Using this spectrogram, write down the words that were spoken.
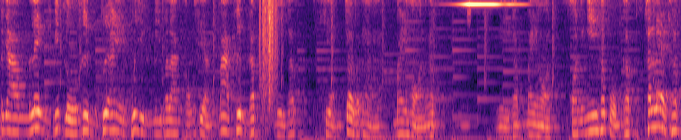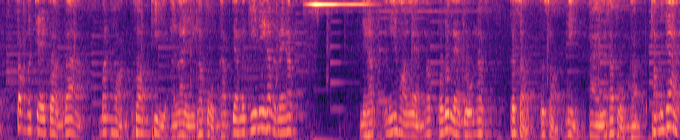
พยายามเร่งมิดโลขึ้น เพื่อให้ผู้หญิงมีพลังของเสียงมากขึ้นครับนี่ครับเสียงเจ้าปัญหาไม่หอนครับนี่ครับไม่หอนหอนอย่างนี้ครับผมครับขั้นแรกครับต้องเข้าใจก่อนว่ามันหอนความถี่อะไรครับผมครับอย่างเมื่อกี้นี่ครับเห็นไหมครับนี่ครับอันนี้หอนแหลมครับพอลดแหลมลงครับ ทดสอบทดสอบนี่หายแล้วครับผมครับธรรมชาติ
